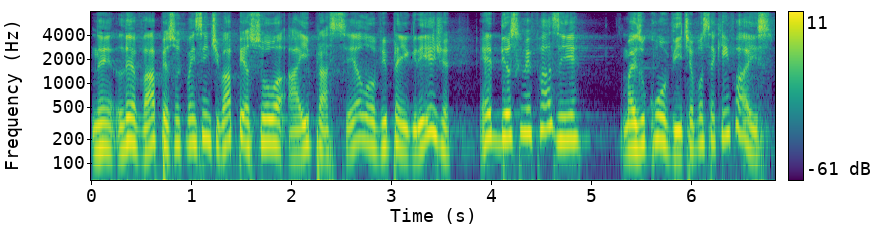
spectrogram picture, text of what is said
né, levar a pessoa, que vai incentivar a pessoa a ir para a cela ou vir para a igreja, é Deus que vai fazer. Mas o convite é você quem faz.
